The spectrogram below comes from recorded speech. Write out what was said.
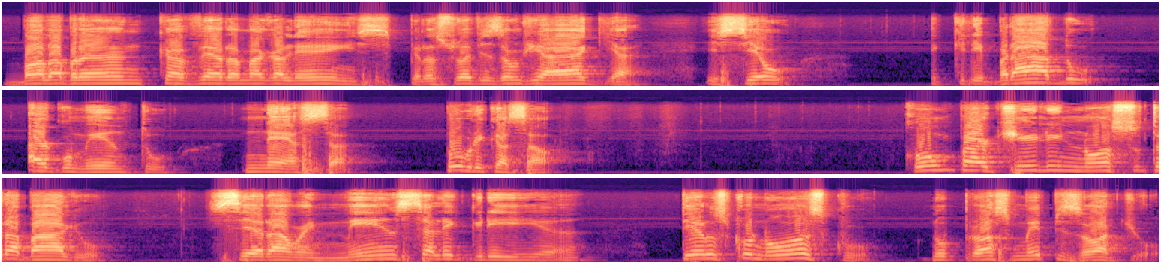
Bola Branca, Vera Magalhães, pela sua visão de águia e seu equilibrado argumento nessa publicação. Compartilhe nosso trabalho. Será uma imensa alegria tê-los conosco no próximo episódio.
